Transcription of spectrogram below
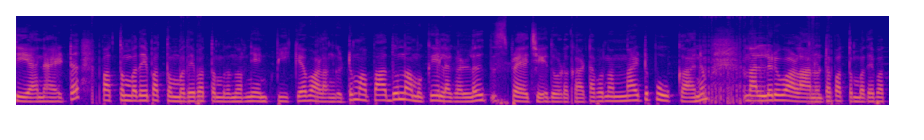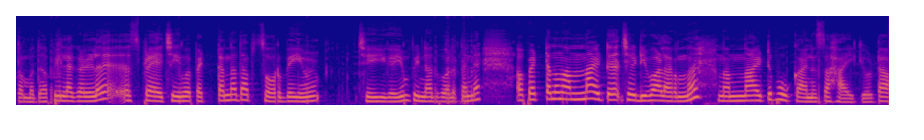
ചെയ്യാനായിട്ട് പത്തൊമ്പത് പത്തൊമ്പത് പത്തൊമ്പത് എന്ന് പറഞ്ഞാൽ എൻ പി കെ വളം കിട്ടും. അപ്പോൾ അതും നമുക്ക് ഇലകളിൽ സ്പ്രേ ചെയ്ത് കൊടുക്കാം കേട്ടോ അപ്പോൾ നന്നായിട്ട് പൂക്കാനും നല്ലൊരു വളമാണ് കേട്ടോ പത്തൊമ്പത് പത്തൊമ്പത്. അപ്പോൾ ഇലകളിൽ സ്പ്രേ ചെയ്യുമ്പോൾ പെട്ടെന്ന് അത് അബ്സോർബ് ചെയ്യും ചെയ്യുകയും പിന്നെ അതുപോലെ തന്നെ പെട്ടെന്ന് നന്നായിട്ട് ചെടി വളർന്ന് നന്നായിട്ട് പൂക്കാനും സഹായിക്കും കേട്ടോ.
